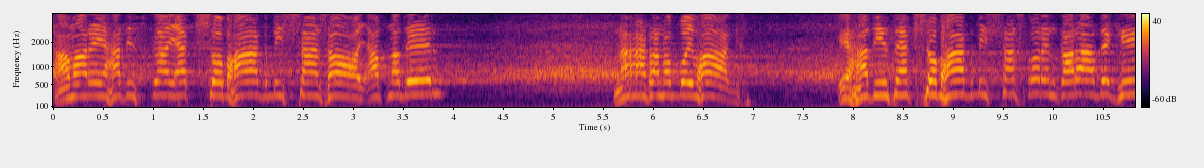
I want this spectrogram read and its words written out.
আমার এই হাদিসটা একশো ভাগ বিশ্বাস হয়। আপনাদের? না, আটানব্বই ভাগ। এ হাদিস একশো ভাগ বিশ্বাস করেন কারা? দেখি,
